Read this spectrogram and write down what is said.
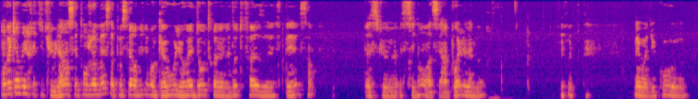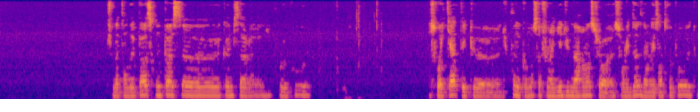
On va garder le réticule, hein, sait-on jamais, ça peut servir au cas où il y aurait d'autres euh, d'autres phases FPS. Hein. Parce que sinon, euh, c'est un poil la mort. Mais ouais, du coup, euh, je m'attendais pas à ce qu'on passe euh, comme ça, là. Du- Pour le coup, euh, soit 4 et que euh, du coup on commence à flinguer du marin sur, sur les docks, dans les entrepôts et tout.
